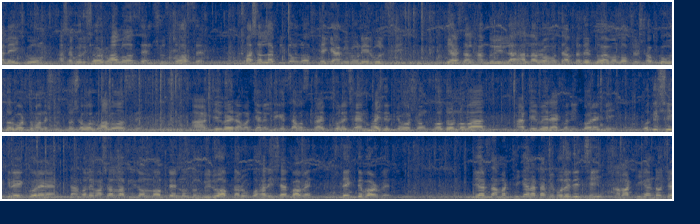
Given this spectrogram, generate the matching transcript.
আলাইকুম, আশা করি সবাই ভালো আছেন, সুস্থ আছেন। মাশাল্লাহ প্রীতম লফ থেকে আমি মনির বলছি। ইয়ার্স আলহামদুলিল্লাহ, আল্লাহর রহমতে আপনাদের তো আমার লফের সব কবুতর বর্তমানে সুস্থ, সবল, ভালো আছে। আর যে ভাইরা আমার চ্যানেলটিকে সাবস্ক্রাইব করেছেন, ভাইদেরকে অসংখ্য ধন্যবাদ। আর যে ভাইরা এখনই করেননি, অতি শীঘ্রই করে নেন। তাহলে মাসাল্লাহ পিজন লফটের নতুন ভিডিও আপনার উপহার হিসেবে পাবেন। দেখতে পারবেন। ইয়ার্স আমার ঠিকানাটা আমি বলে দিচ্ছি। আমার ঠিকানাটা হচ্ছে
